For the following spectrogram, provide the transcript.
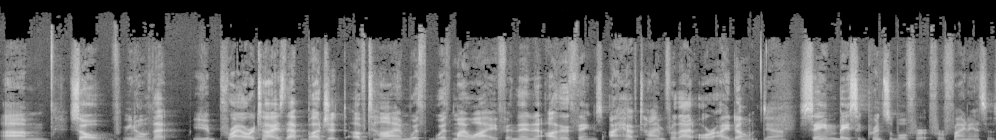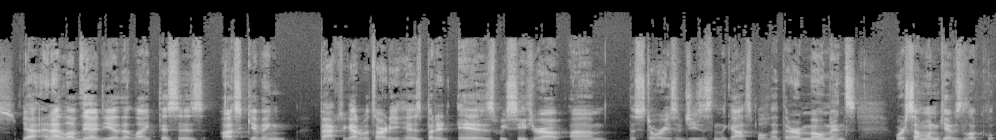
Um, so you know that you prioritize that budget of time with with my wife, and then other things I have time for that or I don't. Yeah. Same basic principle for for finances. Yeah, and I love the idea that like this is us giving back to God what's already His, but it is we see throughout um, the stories of Jesus in the gospel that there are moments where someone gives look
